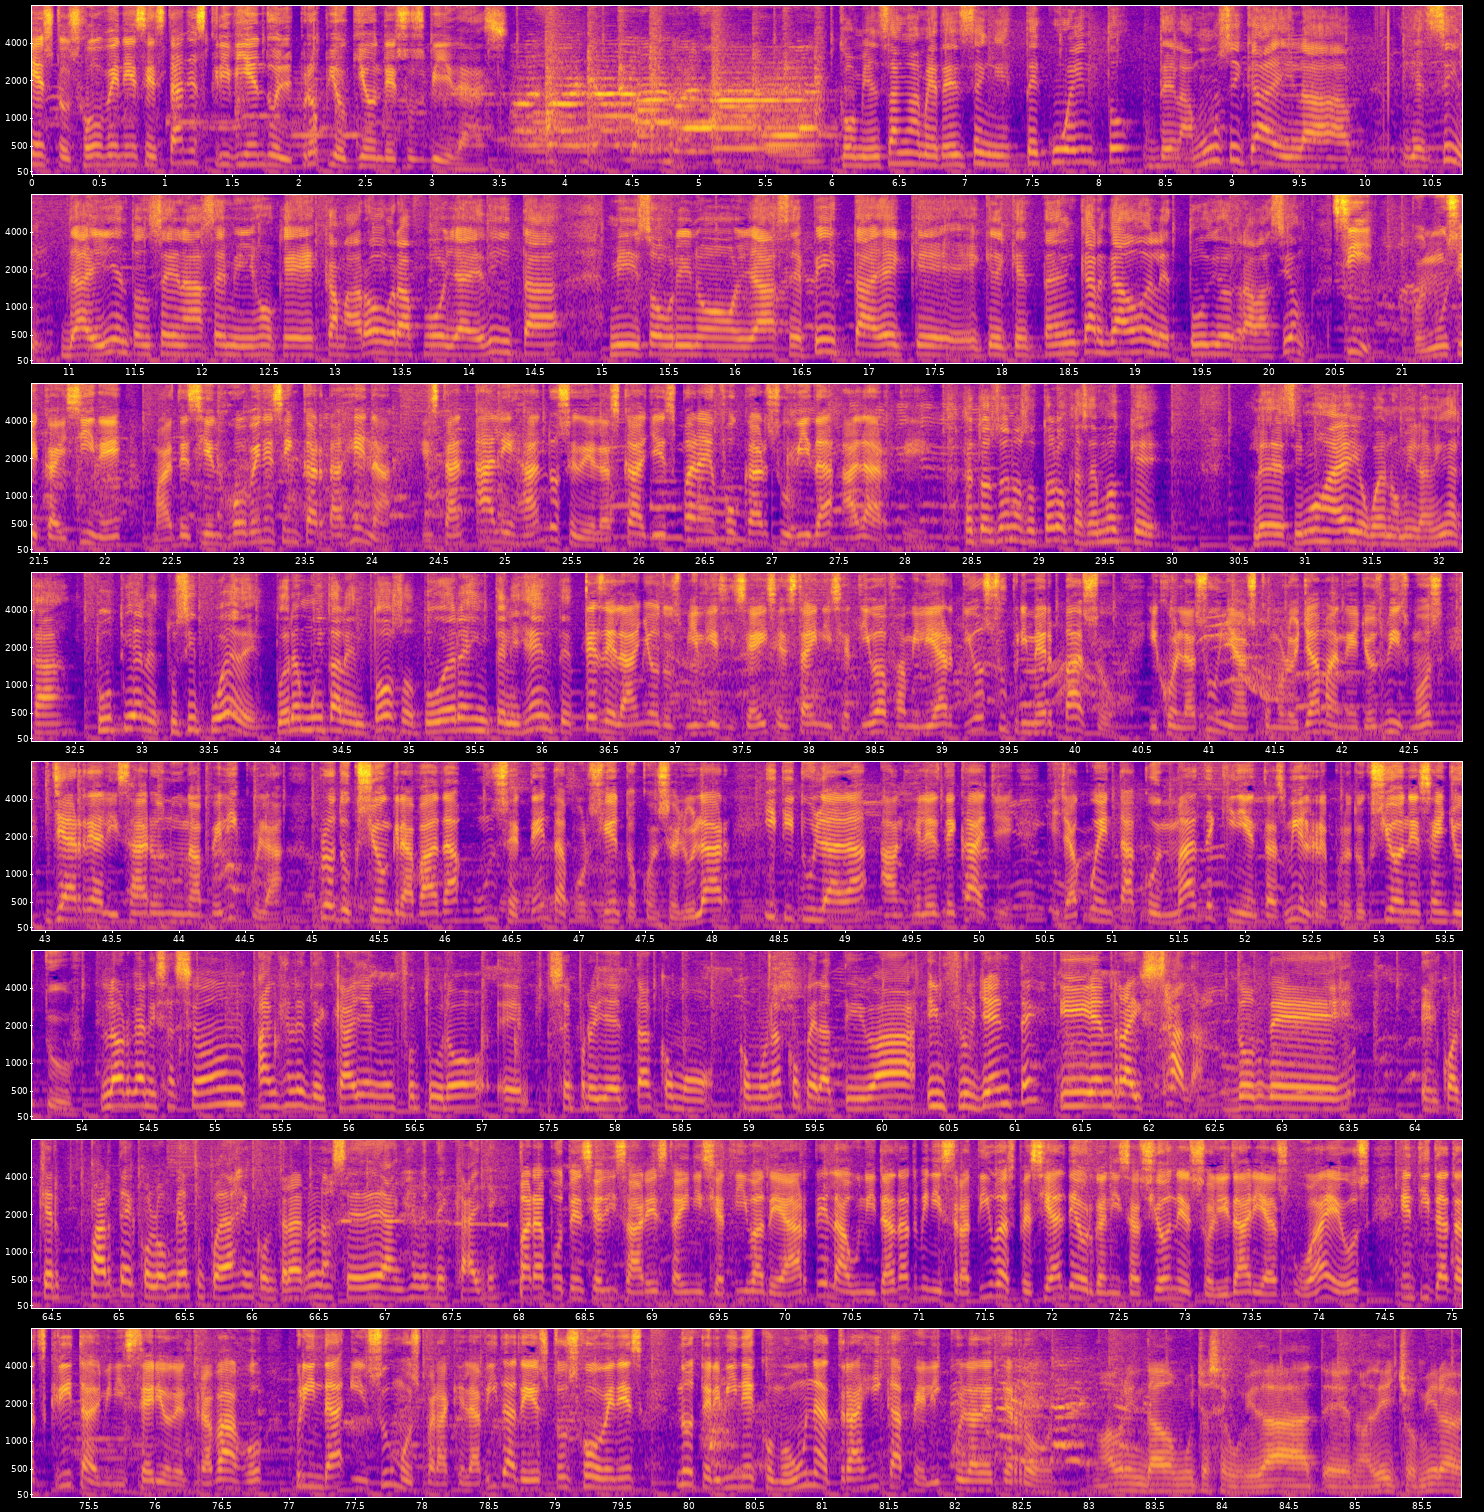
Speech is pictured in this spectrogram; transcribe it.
Estos jóvenes están escribiendo el propio guion de sus vidas. Comienzan a meterse en este cuento de la música y, la, y el cine. De ahí entonces nace mi hijo que es camarógrafo, ya edita, mi sobrino ya hace pistas, es el que, el que está encargado del estudio de grabación. Sí, con música y cine, más de 100 jóvenes en Cartagena están alejándose de las calles para enfocar su vida al arte. Entonces nosotros lo que hacemos es que le decimos a ellos, bueno, mira, ven acá, tú tienes, tú sí puedes, tú eres muy talentoso, tú eres inteligente. Desde el año 2016 esta iniciativa familiar dio su primer paso y con las uñas, como lo llaman ellos mismos, ya realizaron una película, producción grabada un 70% con celular y titulada Ángeles de Calle, que ya cuenta con más de 500 mil reproducciones en YouTube. La organización Ángeles de Calle en un futuro eh, se proyecta como, como una cooperativa influyente y enraizada, donde en cualquier parte de Colombia tú puedas encontrar una sede de Ángeles de Calle. Para potencializar esta iniciativa de arte, la Unidad Administrativa Especial de Organizaciones Solidarias UAEOS, entidad adscrita al Ministerio del Trabajo, brinda insumos para que la vida de estos jóvenes no termine como una trágica película de terror. Nos ha brindado mucha seguridad, eh, nos ha dicho, mira,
